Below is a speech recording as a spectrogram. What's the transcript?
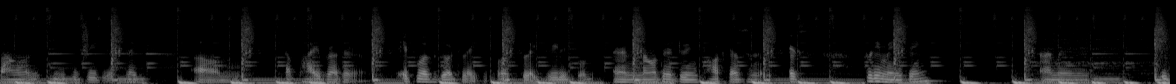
Bangladeshi YouTube videos, like um, the Pi Brother. It was good, like it was like really good. And now they're doing podcasts, and it's pretty amazing. I mean, it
